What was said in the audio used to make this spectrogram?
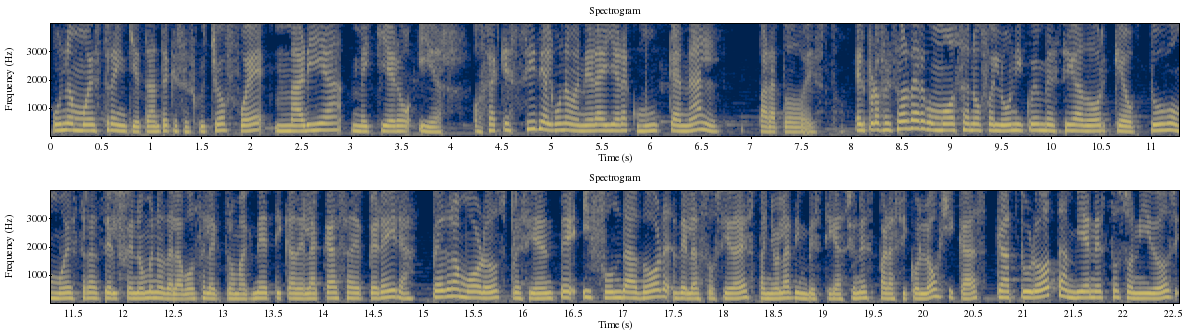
Una muestra inquietante que se escuchó fue María, me quiero ir. O sea que sí, de alguna manera ella era como un canal para todo esto. El profesor de Argumosa no fue el único investigador que obtuvo muestras del fenómeno de la voz electromagnética de la Casa de Pereira. Pedro Amoros, presidente y fundador de la Sociedad Española de Investigaciones Parapsicológicas, capturó también estos sonidos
